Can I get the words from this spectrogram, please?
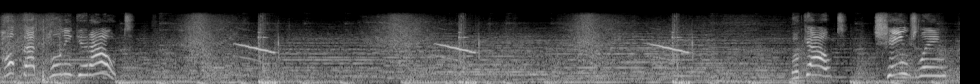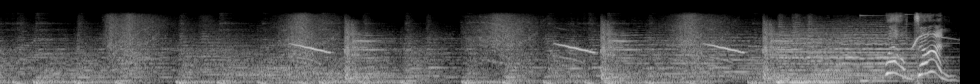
Help that pony get out! Look out! Changeling! Well done!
